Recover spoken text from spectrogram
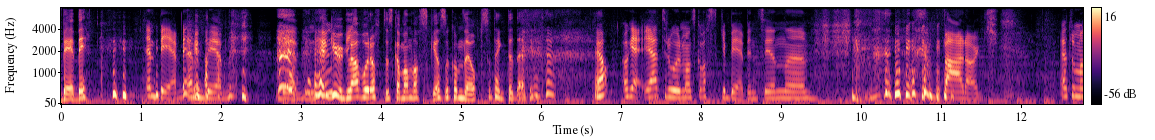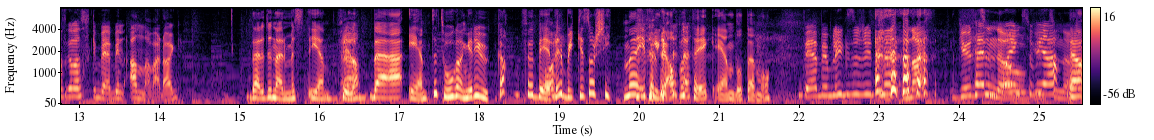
baby? En baby. En baby. Jeg googla 'hvor ofte skal man vaske', og så kom det opp. Så tenkte jeg det er fint. Ja. OK, jeg tror man skal vaske babyen sin uh, hver dag. Jeg tror man skal vaske babyen annenhver dag. Der er du nærmest igjen, Frida. Ja. Det er én til to ganger i uka, for babyer blir ikke så skitne, ifølge apotek1.no. Baby blir ikke så skitne. Nice. Good to know. good to know. Ja,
